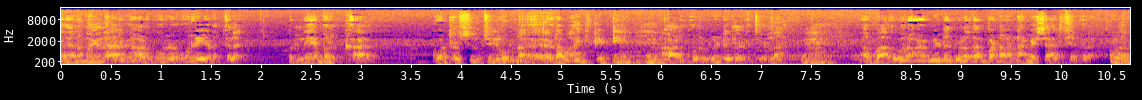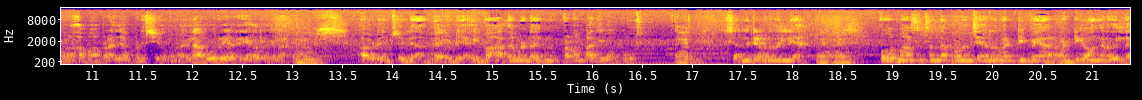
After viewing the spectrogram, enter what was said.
அதான் நம்ம எல்லாருக்கும் ஆளுக்கு ஒரு ஒரே இடத்துல ஒரு லேபர் கா குவார்டர்ஸ் சொல்லி ஒன்று இடம் வாங்கி கட்டி ஆளுக்கு ஒரு வீடுகள் எடுத்துக்கலாம். அப்போ அது ஒரு ஆள் வீட்டுக்குள்ள தான் பணம் நான் விசாரிச்சிருக்கிறேன் ஆமா ராஜா அப்படி செய்யணும் எல்லாரும் ஒரே அறையா இருக்கலாம் அப்படின்னு சொல்லி அந்த ஐடியா இப்போ அதை விட பணம் அதிகமாக போகுது. சேர்ந்துட்டே வருது இல்லையா? ஒரு மாசம் சந்தா பணம் சேர்றது வட்டி இப்ப யாரும் வட்டிக்கு வாங்குறது இல்ல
